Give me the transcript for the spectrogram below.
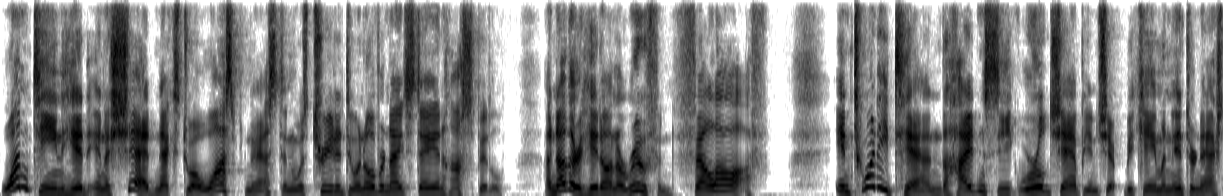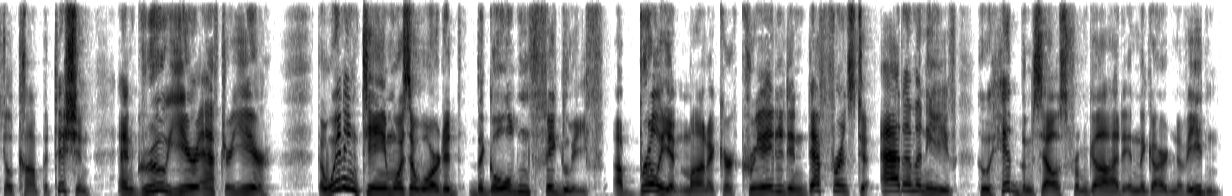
One teen hid in a shed next to a wasp nest and was treated to an overnight stay in hospital. Another hid on a roof and fell off. In 2010, the Hide and Seek World Championship became an international competition and grew year after year. The winning team was awarded the Golden Fig Leaf, a brilliant moniker created in deference to Adam and Eve, who hid themselves from God in the Garden of Eden.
